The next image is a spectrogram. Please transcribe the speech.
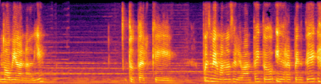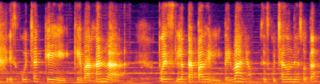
no vio a nadie. Total que, pues mi hermana se levanta y todo, y de repente escucha que, bajan la, pues la tapa del, del baño, se escucha donde azota,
